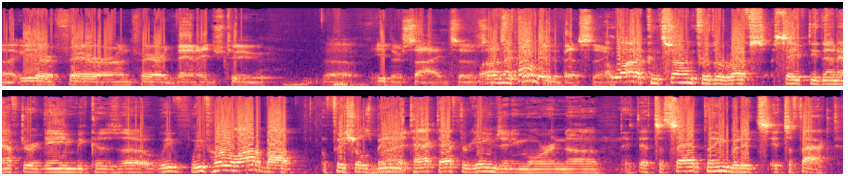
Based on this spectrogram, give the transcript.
uh, either a fair or unfair advantage to uh, either side. So, so Well, it's probably the best thing. a lot of concern for the refs' safety then after a game because uh, we've we've heard a lot about officials being Right. attacked after games anymore, and uh, it, that's a sad thing, but it's it's a fact.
